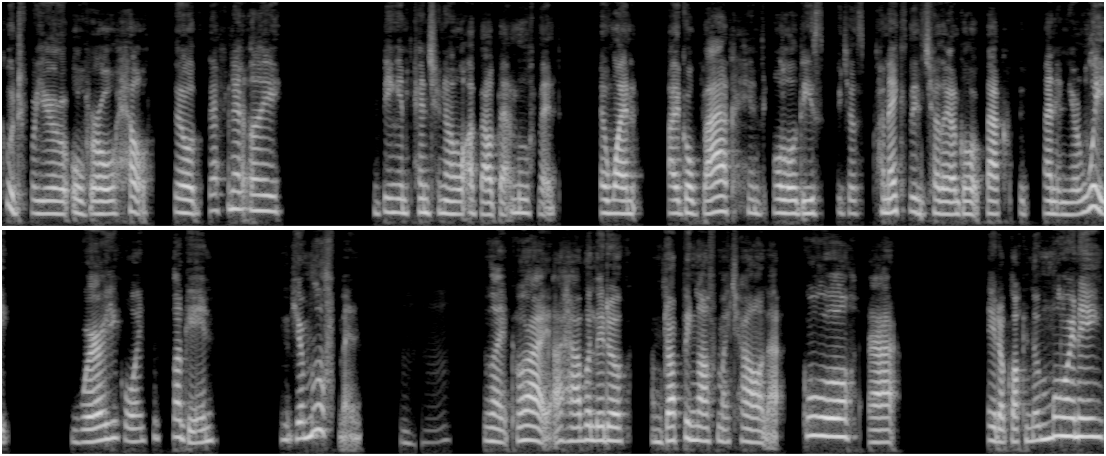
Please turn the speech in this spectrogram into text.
good for your overall health. So definitely being intentional about that movement. And when I go back and all of these we just connect with each other, I go back to planning your week. Where are you going to plug in your movement? Mm-hmm. Like, all right, I have a little, I'm dropping off my child at school at eight o'clock in the morning.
